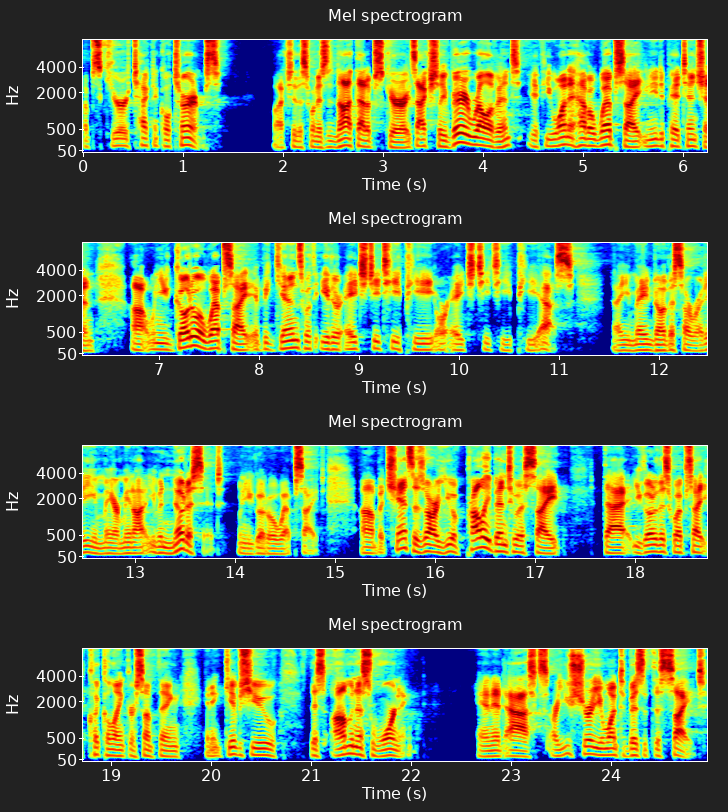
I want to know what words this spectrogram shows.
obscure technical terms. Well, actually, this one is not that obscure. It's actually very relevant. If you want to have a website, you need to pay attention. Uh, when you go to a website, it begins with either HTTP or HTTPS. Now, you may know this already. You may or may not even notice it when you go to a website. Uh, but chances are you have probably been to a site that you go to this website, you click a link or something, and it gives you this ominous warning. And it asks, Are you sure you want to visit this site?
